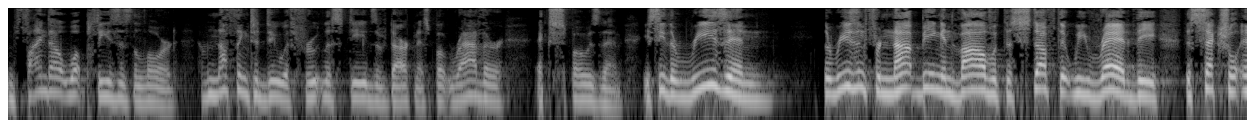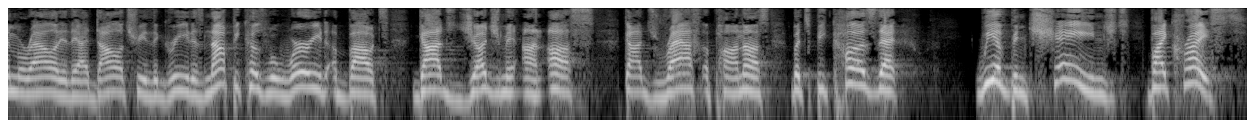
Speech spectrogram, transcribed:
And find out what pleases the Lord. Have nothing to do with fruitless deeds of darkness, but rather expose them. You see, the reason the reason for not being involved with the stuff that we read, the, the sexual immorality, the idolatry, the greed, is not because we're worried about God's judgment on us, God's wrath upon us, but it's because that we have been changed by Christ.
